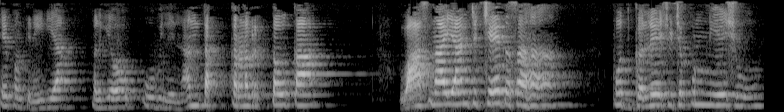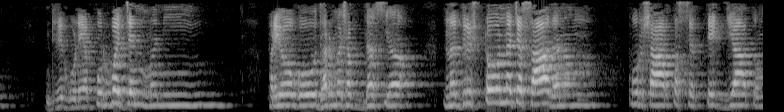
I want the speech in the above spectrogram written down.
एक पंक्ति नहीं दिया, बल्कि वो भी लेना अंत कर्ण वृत्तों का वासनायांच चेत पुद्गलेशु च पुण्येशु नृगुण पूर्व जन्मनी प्रयोगो धर्म शब्द से न दृष्टो न च साधनम पुरुषार्थ से तेज्यातुम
